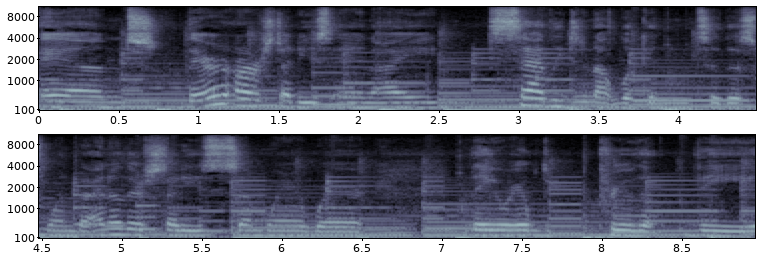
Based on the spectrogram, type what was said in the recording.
And there are studies, and I sadly did not look into this one, but I know there's studies somewhere where they were able to prove that the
